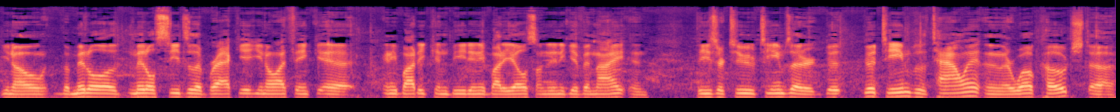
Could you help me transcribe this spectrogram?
you know the middle middle seeds of the bracket. You know, I think uh, anybody can beat anybody else on any given night, and these are two teams that are good good teams with talent and they're well coached. Uh,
